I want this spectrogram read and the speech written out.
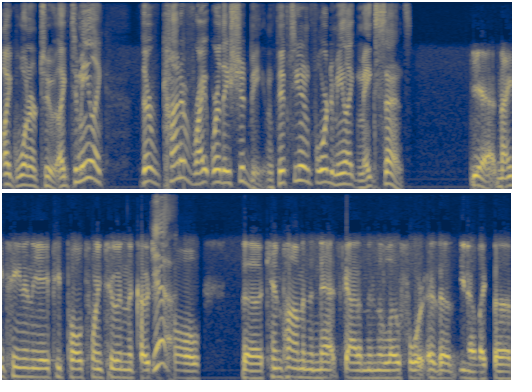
like one or two. Like to me, like they're kind of right where they should be. And 15 and 4 to me, like makes sense. Yeah, 19 in the AP poll, 22 in the coaches Yeah. poll. The KenPom and the Nets got them in the low four, uh, the you know like the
